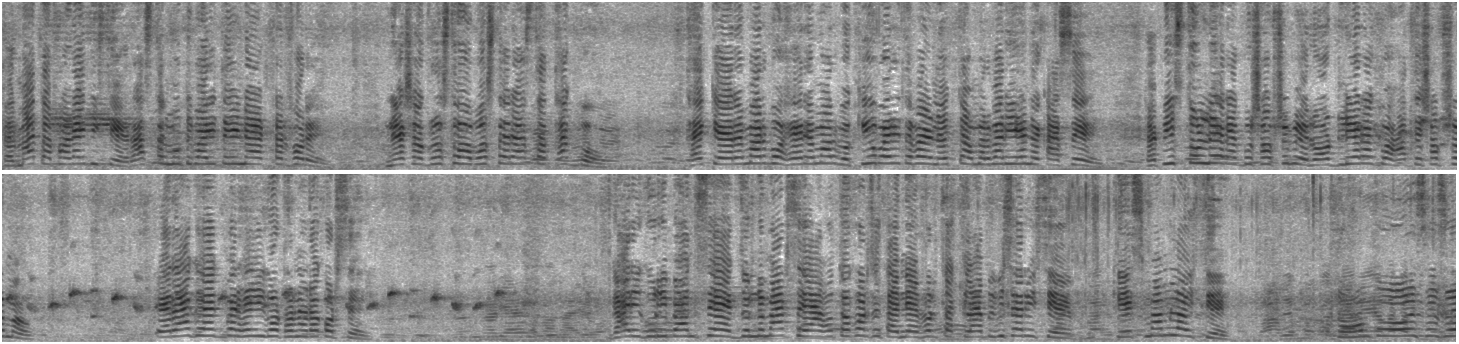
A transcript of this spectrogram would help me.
তার মাথা ফাড়াই দিছে। রাস্তার মধ্যে বাড়িতে না একটার পরে নেশাগ্রস্ত অবস্থায় রাস্তা থাকব। থাকে হেরে মারবো হেরে মারবো কেউ বাড়িতে পারে না আমার বাড়ি এনে কাছে। হ্যাঁ পিস্তল নিয়ে রাখব সবসময় রড নিয়ে রাখব হাতে সবসময়। এর আগে একবার এই ঘটনাটা করছে। গাড়ি গুড়ি ভাঙছে একজনে মারছে আহত করছে তাই এরপর তা ক্লাবে বিচারিছে কেস মামলা হয়েছে তখন তো হয়েছে যে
